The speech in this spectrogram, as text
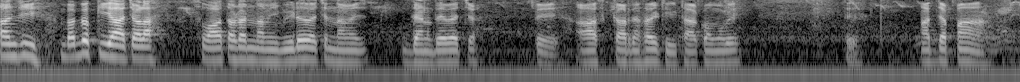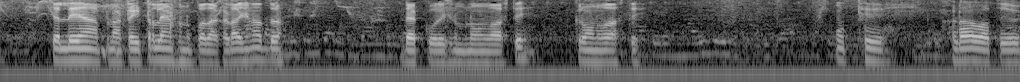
ਹਾਂਜੀ, ਬਾਬੇ ਕੀ ਹਾਲ ਚਾਲ ਆ? ਸਵਾਗਤ ਤੁਹਾਡਾ ਨਵੀਂ ਵੀਡੀਓ ਵਿੱਚ, ਨਵੇਂ ਦਿਨ ਦੇ ਵਿੱਚ। ਤੇ ਆਸ ਕਰਦੇ ਹਾਂ ਸਾਰੇ ਠੀਕ ਠਾਕ ਹੋਵੋਗੇ। ਤੇ ਅੱਜ ਆਪਾਂ ਚੱਲੇ ਆ ਆਪਣਾ ਟਰੈਕਟਰ ਲੈਣ, ਤੁਹਾਨੂੰ ਪਤਾ ਖੜਾ ਸੀ ਨਾ ਉਧਰ। ਡੈਕੋਰੇਸ਼ਨ ਬਣਾਉਣ ਵਾਸਤੇ, ਕਰਾਉਣ ਵਾਸਤੇ। ਉੱਥੇ ਖੜਾ ਵਾ ਤੇ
